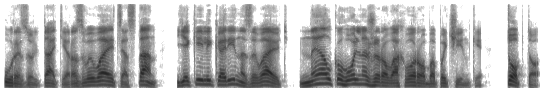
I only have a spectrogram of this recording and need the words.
У результаті розвивається стан, який лікарі називають неалкогольна жирова хвороба печінки. Тобто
